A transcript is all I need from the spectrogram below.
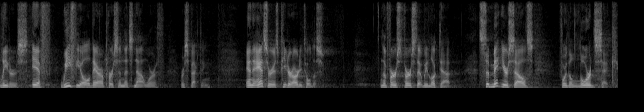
leaders if we feel they're a person that's not worth respecting? And the answer is Peter already told us. In The first verse that we looked at submit yourselves for the Lord's sake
